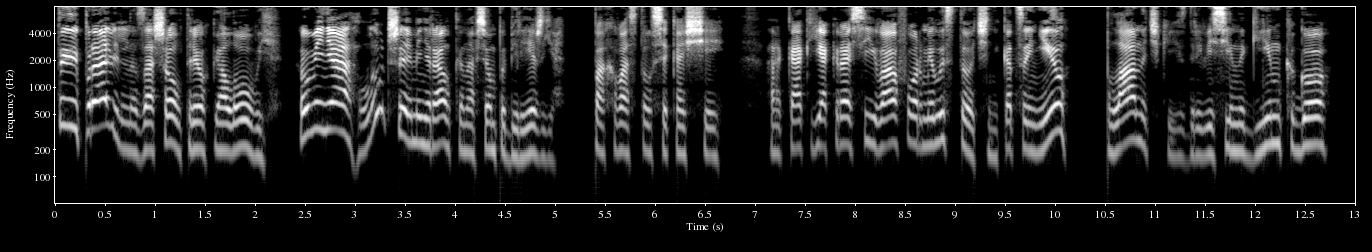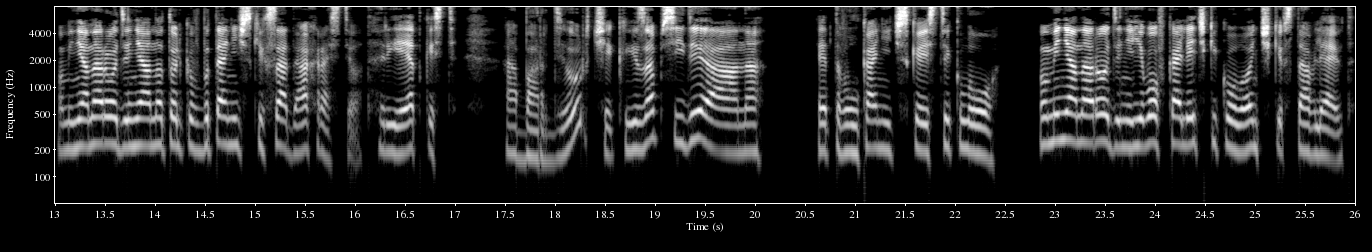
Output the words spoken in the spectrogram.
«Ты правильно зашел, трехголовый. У меня лучшая минералка на всем побережье», — похвастался Кощей. «А как я красиво оформил источник, оценил? Планочки из древесины гинкго. У меня на родине оно только в ботанических садах растет. Редкость. А бордюрчик из обсидиана. Это вулканическое стекло. У меня на родине его в колечки-кулончики вставляют.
